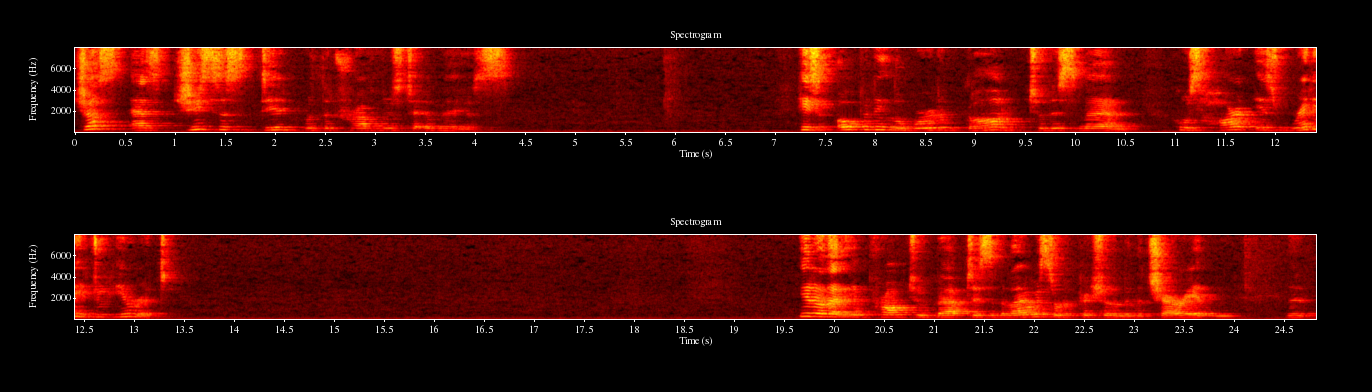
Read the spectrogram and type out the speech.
just as Jesus did with the travelers to Emmaus. He's opening the Word of God to this man whose heart is ready to hear it. You know, that impromptu baptism, and I always sort of picture them in the chariot, and the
